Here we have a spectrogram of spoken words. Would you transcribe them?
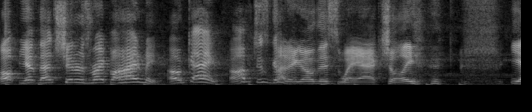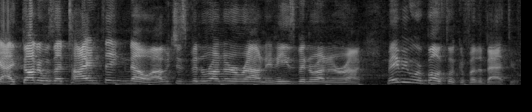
Oh, yep, that shitter's right behind me. Okay, I'm just gonna go this way, actually. yeah, I thought it was a time thing. No, I've just been running around and he's been running around. Maybe we're both looking for the bathroom.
